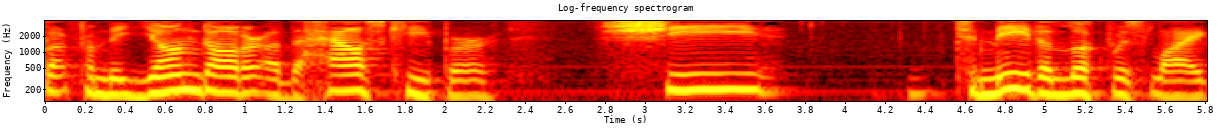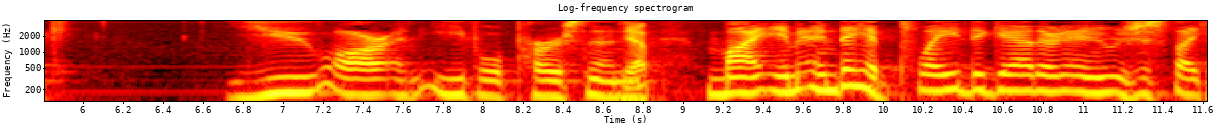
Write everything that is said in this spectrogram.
but from the young daughter of the housekeeper, she to me the look was like you are an evil person. Yep. My and they had played together, and it was just like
